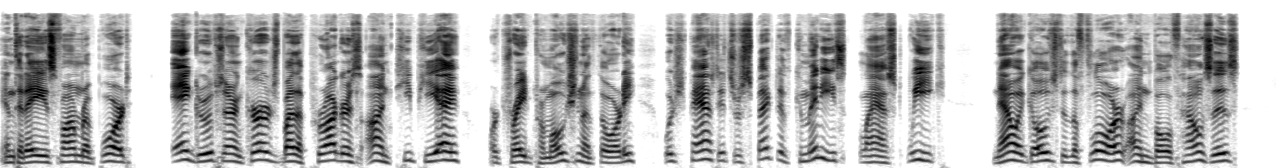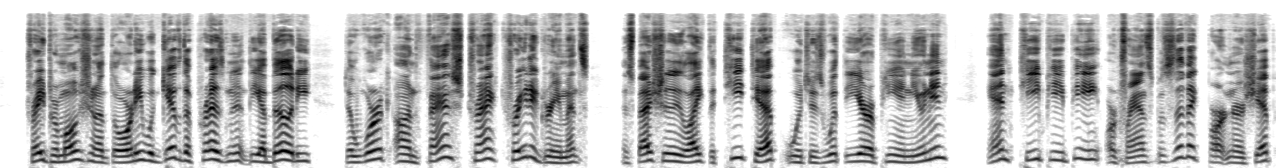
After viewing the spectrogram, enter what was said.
In today's Farm Report, ag groups are encouraged by the progress on TPA, or Trade Promotion Authority, which passed its respective committees last week. Now it goes to the floor in both houses. Trade Promotion Authority would give the president the ability to work on fast track trade agreements, especially like the TTIP, which is with the European Union, and TPP, or Trans Pacific Partnership,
